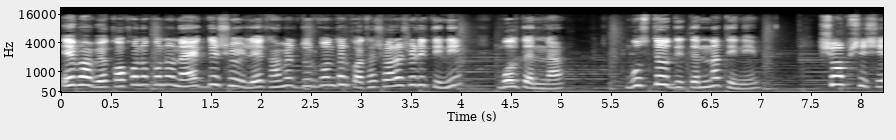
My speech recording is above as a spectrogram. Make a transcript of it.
এভাবে কখনো কোনো নায়কদের শরীরে ঘামের দুর্গন্ধের কথা সরাসরি তিনি বলতেন না, বুঝতেও দিতেন না তিনি। সবশেষে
